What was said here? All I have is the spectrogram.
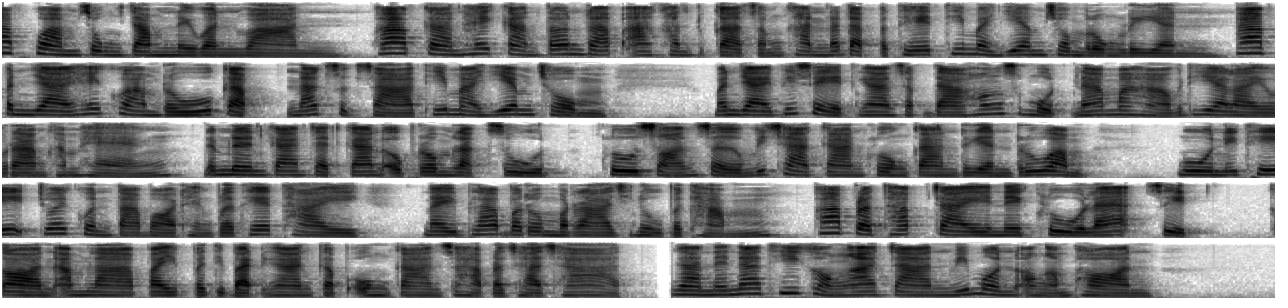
าพความทรงจำในวันวาน ภาพการให้การต้อนรับอาคันตุกะสำคัญระดับประเทศที่มาเยี่ยมชมโรงเรียน ภาพบรรยายให้ความรู้กับนักศึกษาที่มาเยี่ยมชม บรรยายพิเศษงานสัปดาห์ห้องสมุดณมหาวิทยาลัยรามคำแหงดำเนินการจัดการอบรมหลักสูตร ครูสอนเสริมวิชาการโครงการเรียนร่วม มูลนิธิช่วยคนตาบอดแห่งประเทศไทย ในพระบรมราชินูปถัมภ์ภาพประทับใจในครูและสิทธิ์ก่อนอำลาไปปฏิบัติงานกับองค์การสหประชาชาติ งานในหน้าที่ของอาจารย์วิมลอ่องอัมพร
